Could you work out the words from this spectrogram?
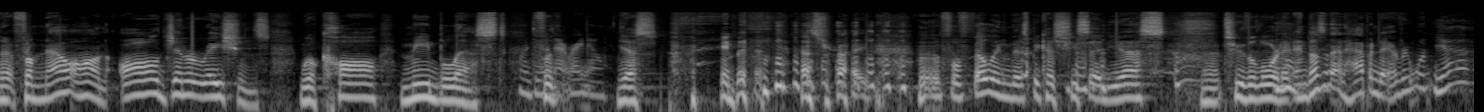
Uh, from now on, all generations will call me blessed. We're doing For- that right now. Yes. Amen. That's right. Uh, Fulfilling this because she said yes uh, to the Lord. And, and doesn't that happen to everyone? Yeah.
